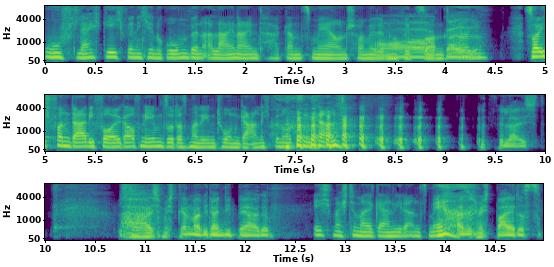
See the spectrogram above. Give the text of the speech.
Uh, vielleicht gehe ich, wenn ich in Rom bin, alleine einen Tag ans Meer und schaue mir den Oh, Horizont geil. an. Soll ich von da die Folge aufnehmen, sodass man den Ton gar nicht benutzen kann? Vielleicht. Ah, ich möchte gerne mal wieder in die Berge. ich möchte mal gern wieder ans Meer. Also ich möchte beides.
